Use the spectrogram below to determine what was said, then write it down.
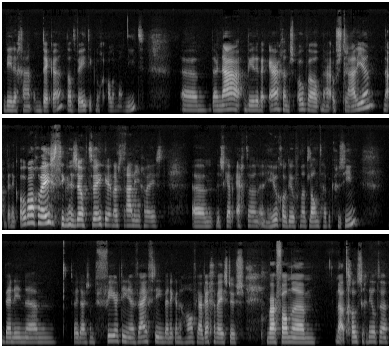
willen gaan ontdekken. Dat weet ik nog allemaal niet. Um, daarna willen we ergens ook wel naar Australië. Nou, ben ik ook al geweest. Ik ben zelf twee keer in Australië geweest. Um, dus ik heb echt een, een, heel groot deel van het land heb ik gezien. Ik ben in um, 2014 en 2015 ben ik een half jaar weg geweest. Dus waarvan nou, het grootste gedeelte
